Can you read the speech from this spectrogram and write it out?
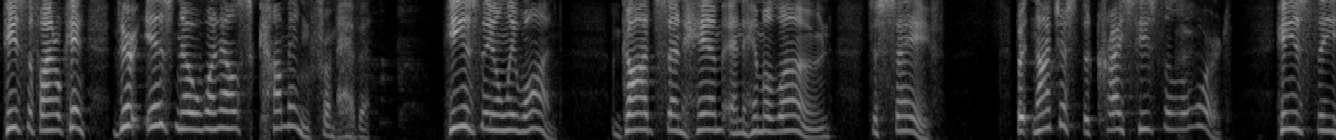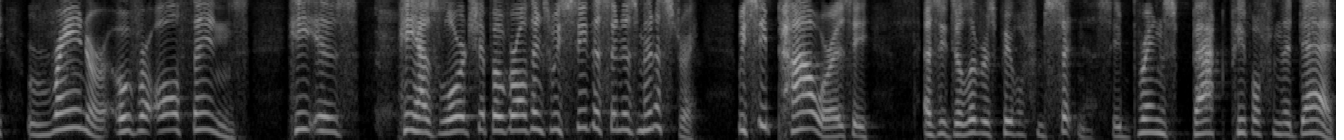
he's the final king. There is no one else coming from heaven. He is the only one. God sent him and him alone to save. But not just the Christ, he's the Lord. He's the reigner over all things. He is he has lordship over all things. We see this in his ministry. We see power as he as he delivers people from sickness. He brings back people from the dead.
